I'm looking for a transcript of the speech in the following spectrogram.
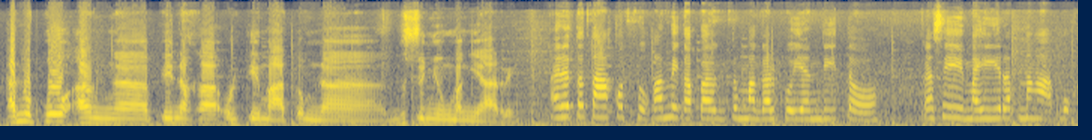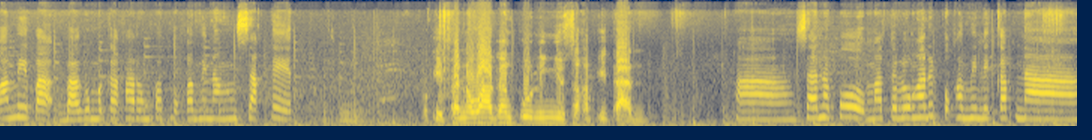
ano po ang ah, pinaka-ultimatum na gusto nyong mangyari? Ay, natatakot po kami kapag tumagal po yan dito. Kasi mahirap na nga po kami pa, bago magkakaroon pa po kami ng sakit. Mm. Okay, panawagan po ninyo sa kapitan. Ah, sana po matulungan rin po kami ni Kap na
